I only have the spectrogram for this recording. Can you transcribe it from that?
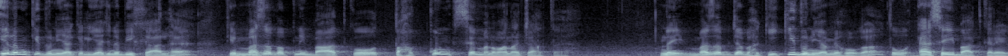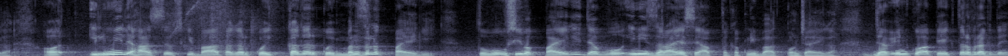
علم کی دنیا کے لیے اجنبی خیال ہے۔ کہ مذہب اپنی بات کو تحکم سے منوانا چاہتا ہے۔ نہیں، مذہب جب حقیقی دنیا میں ہوگا تو وہ ایسے ہی بات کرے گا۔ اور علمی لحاظ سے اس کی بات اگر کوئی قدر، کوئی منزلت پائے گی تو وہ اسی وقت پائے گی جب وہ انہی ذرائع سے آپ تک اپنی بات پہنچائے گا۔ جب ان کو آپ ایک طرف رکھ دیں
